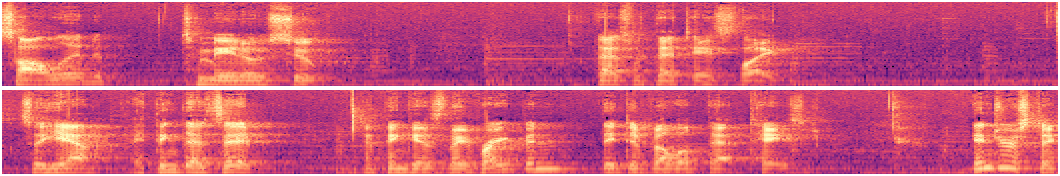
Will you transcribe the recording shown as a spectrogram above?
Solid tomato soup. That's what that tastes like. So yeah, I think that's it. I think as they ripen, they develop that taste. Interesting.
